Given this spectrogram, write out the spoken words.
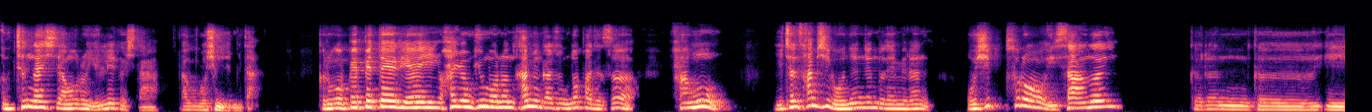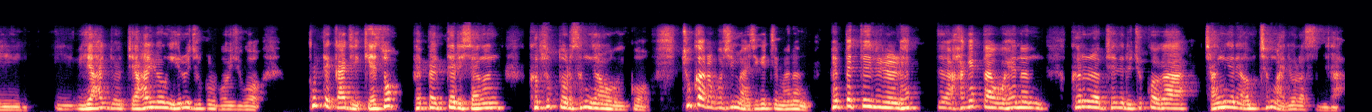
엄청난 시장으로 열릴 것이다 라고 보시면 됩니다. 그리고 배터리의 활용 규모는 가면 갈수록 높아져서 향후 2035년 정도 되면은 50% 이상의 그런 그이 이활용 재활용이 이루어질 걸 보여주고 그때까지 계속 펫배터리 시장은 급속도로 성장하고 있고 주가를 보시면 아시겠지만은 펫배터리를 하겠다고 하는 그런 업체들의 주가가 작년에 엄청 많이 올랐습니다.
